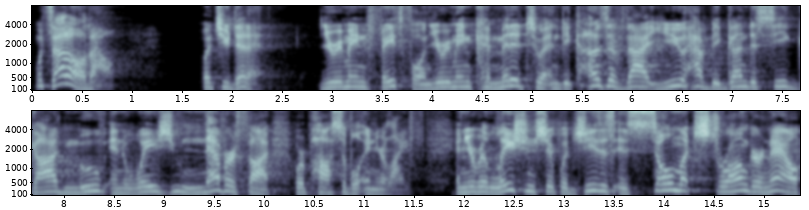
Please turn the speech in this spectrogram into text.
What's that all about? But you did it. You remain faithful and you remain committed to it. And because of that, you have begun to see God move in ways you never thought were possible in your life. And your relationship with Jesus is so much stronger now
